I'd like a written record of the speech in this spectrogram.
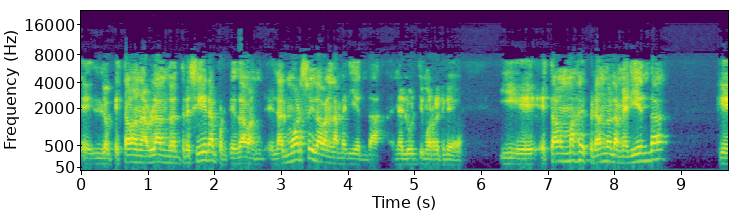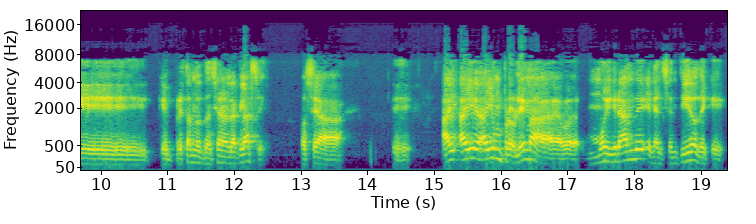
eh, lo que estaban hablando entre sí era porque daban el almuerzo y daban la merienda en el último recreo. Y eh, estaban más esperando la merienda que, prestando atención a la clase. O sea, eh, hay, hay, hay, un problema muy grande en el sentido de que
